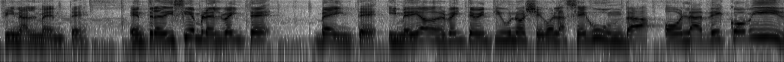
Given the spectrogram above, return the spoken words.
finalmente. Entre diciembre del 2020 y mediados del 2021 llegó la segunda ola de COVID.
